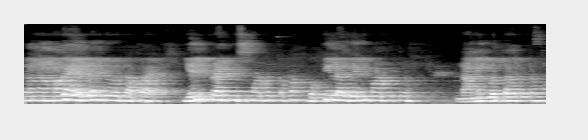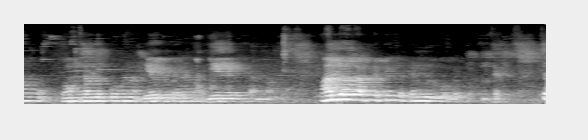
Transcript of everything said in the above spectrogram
ನನ್ನ ಮಗ ಎಲ್ಲೆಲ್ಲಿ ಓದಪ್ಪ ಎಲ್ಲಿ ಪ್ರಾಕ್ಟೀಸ್ ಮಾಡ್ಬೇಕಪ್ಪ? ವಕೀಲಾಗಿ ಎಲ್ಲಿ ಮಾಡಬೇಕು? ನನಗೆ ಗೊತ್ತಾಗುತ್ತೆ ಸೋಮಸಂದ್ರಕ್ಕೆ ಹೋಗೋಣ ದೇವ್ರಿಗೆ ಕೇಳೋಣ ಅದೇನು ಹೇಳುತ್ತೆ ಅನ್ನೋ ಅಲ್ಲಿ ಹೋಗಿ ಅಪ್ಪ ಕೇಳಿದ್ರೆ ಬೆಂಗಳೂರಿಗೆ ಹೋಗ್ಬೇಕು. ಅಂತ ಸೊ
